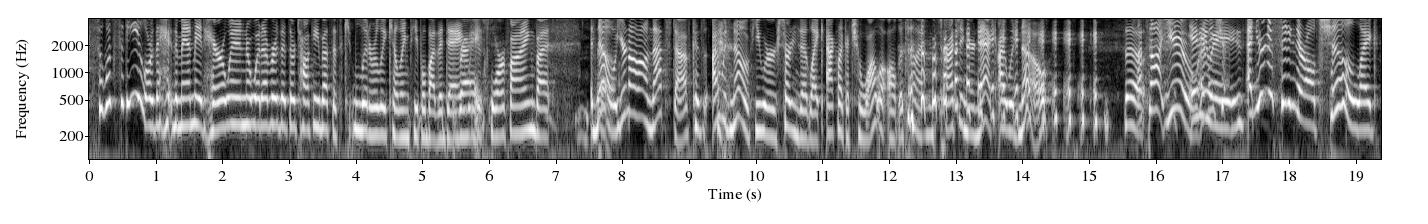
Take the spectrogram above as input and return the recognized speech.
so what's the deal? Or the the man-made heroin or whatever that they're talking about that's ki- literally killing people by the day, which is horrifying. But no, you're not on that stuff because I would know if you were starting to like act like a chihuahua all the time and scratching your neck. I would know. So That's not you. I mean, Anyways. and you're just sitting there all chill, like,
